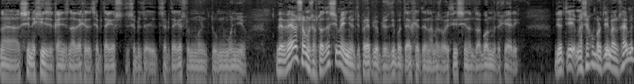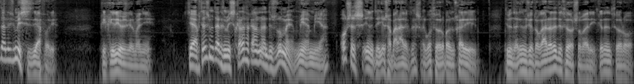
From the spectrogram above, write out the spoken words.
να συνεχίζει κανείς να δέχεται τις επιταγές, τις επιτα- τις επιταγές του, μνημο- του μνημονίου. Βεβαίως όμως αυτό δεν σημαίνει ότι πρέπει οποιοδήποτε έρχεται να μας βοηθήσει να τον αγκώνουμε το χέρι. Διότι μας έχουν προτείνει παραδείγματος χάρη μεταρρυθμίσεις διάφοροι. Και κυρίως οι Γερμανοί. Και αυτές τις μεταρρυθμίσεις καλά θα κάνουμε να τις δούμε μία-μία. Όσες είναι τελείως απαράδεκτες, εγώ θεωρώ παραδείγματος χάρη τη μεταρρύθμιση για το γάλα δεν τη θεωρώ σοβαρή και δεν τη θεωρώ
